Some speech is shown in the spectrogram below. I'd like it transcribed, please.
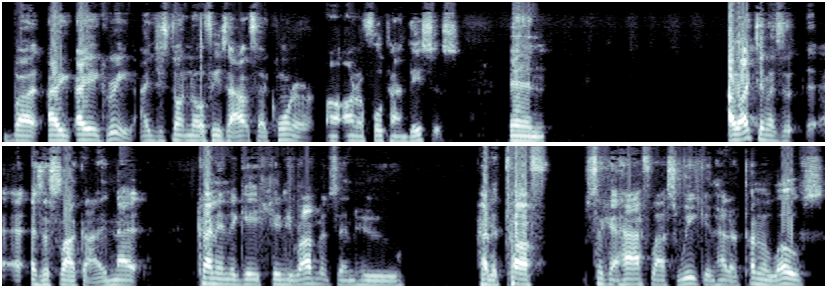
but I, I agree. I just don't know if he's an outside corner on, on a full time basis, and I liked him as a as a slot guy, and that kind of negates Jammie Robinson, who had a tough second half last week and had a ton of lows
